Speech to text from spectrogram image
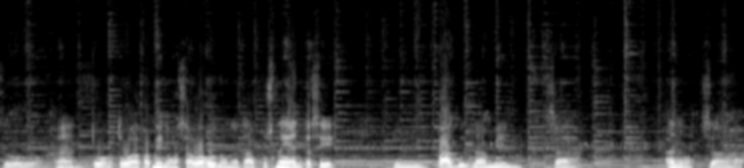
So, ayan, tuwang-tuwa kami nung asawa ko nung natapos na yan kasi yung pagod namin sa ano, sa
